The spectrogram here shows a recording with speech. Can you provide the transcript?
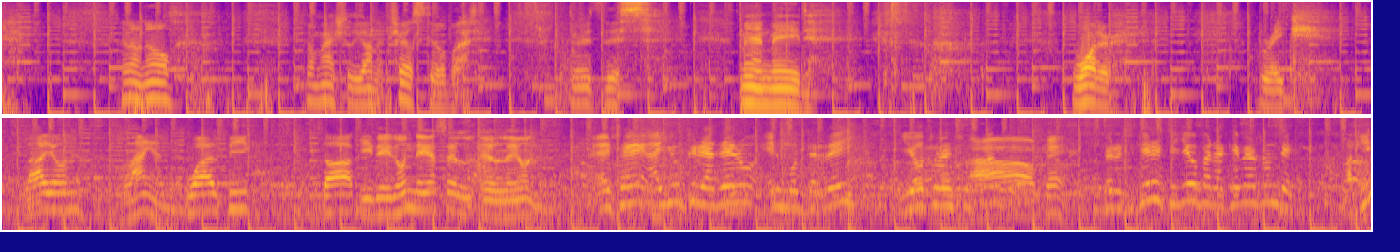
I don't know if I'm actually on the trail still, but there's this man-made water break. Lion, Lion. wild pig, dog. ¿Y de dónde es el, el león? Ese hay un criadero en Monterrey y otro en Sus Ah, ok. Pero si quieres te llevo para que veas dónde. Aquí?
